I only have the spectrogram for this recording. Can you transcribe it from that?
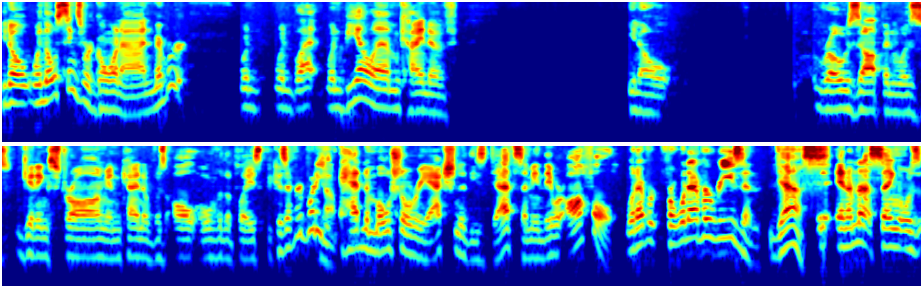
you know, when those things were going on, remember when, when black, when BLM kind of, you know, rose up and was getting strong and kind of was all over the place because everybody Yeah. had an emotional reaction to these deaths. I mean, they were awful, whatever for whatever reason. Yes. And I'm not saying it was.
